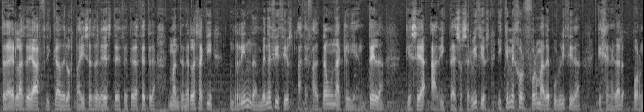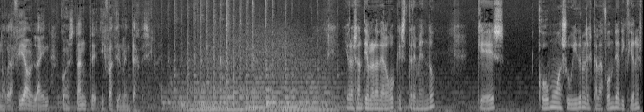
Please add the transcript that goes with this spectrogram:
traerlas de África, de los países del este, etcétera, etcétera, mantenerlas aquí, rindan beneficios, hace falta una clientela que sea adicta a esos servicios. ¿Y qué mejor forma de publicidad que generar pornografía online constante y fácilmente accesible? Y ahora Santi hablará de algo que es tremendo, que es cómo ha subido en el escalafón de adicciones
